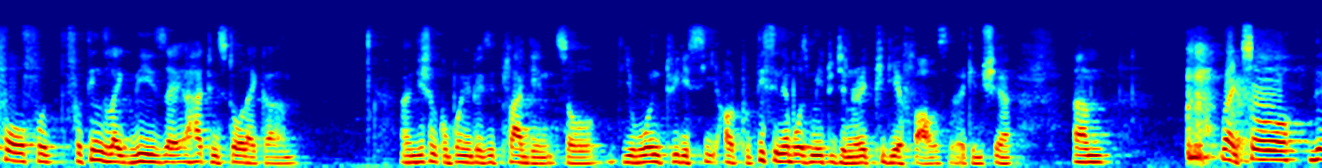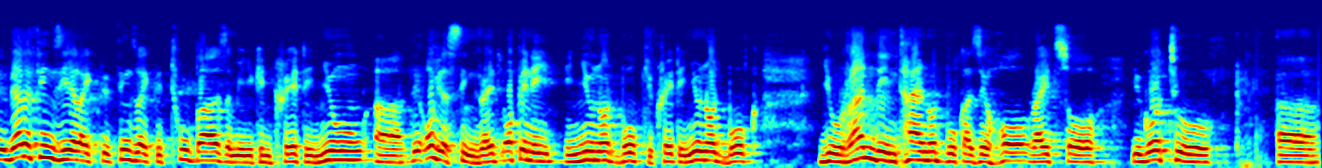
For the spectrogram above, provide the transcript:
for, for, for things like these, I had to install like um, an additional component is it plugin, so you won't really see output. This enables me to generate PDF files that I can share. Um, right, so the, the, other things here, like the things like the toolbars, I mean, you can create a new, uh, the obvious things, right? Open a, a, new notebook, you create a new notebook, you run the entire notebook as a whole, right? So you go to, uh,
